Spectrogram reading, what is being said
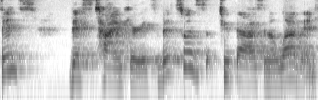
since this time period. So this was 2011.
